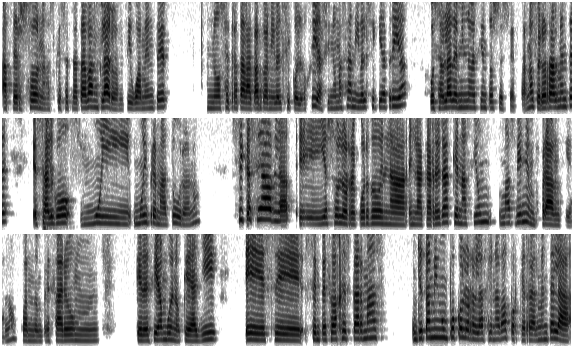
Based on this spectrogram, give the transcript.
a personas que se trataban, claro, antiguamente no se trataba tanto a nivel psicología, sino más a nivel psiquiatría, pues se habla de 1960, ¿no? Pero realmente es algo muy, muy prematuro, ¿no? Sí que se habla, eh, y eso lo recuerdo en la, carrera, que nació más bien en Francia, ¿no? cuando empezaron, que decían, bueno, que allí eh, se, empezó a gestar más. Yo también un poco lo relacionaba porque realmente la,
